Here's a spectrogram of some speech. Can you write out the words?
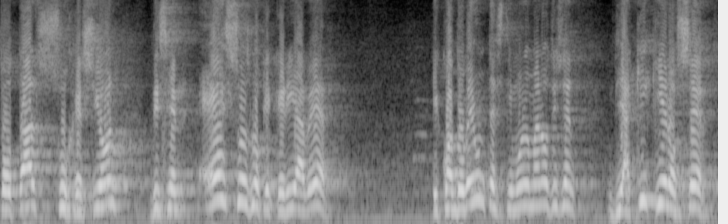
total sujeción, dicen, eso es lo que quería ver. Y cuando ven un testimonio, hermanos, dicen, de aquí quiero ser.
